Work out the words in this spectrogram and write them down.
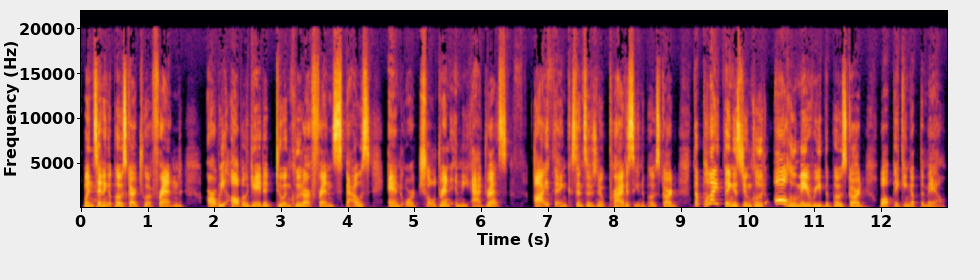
When sending a postcard to a friend, are we obligated to include our friend's spouse and or children in the address? I think, since there's no privacy in a postcard, the polite thing is to include all who may read the postcard while picking up the mail.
